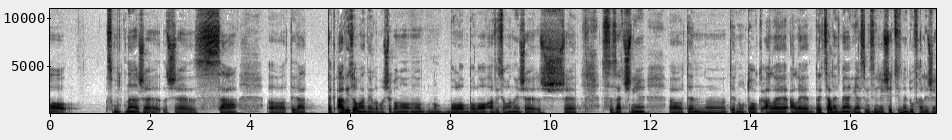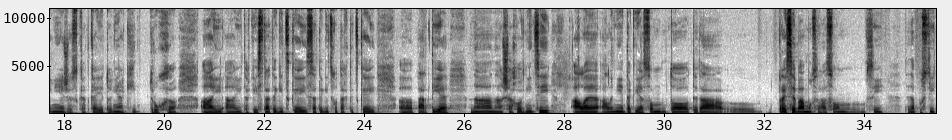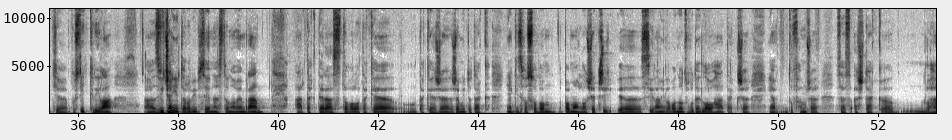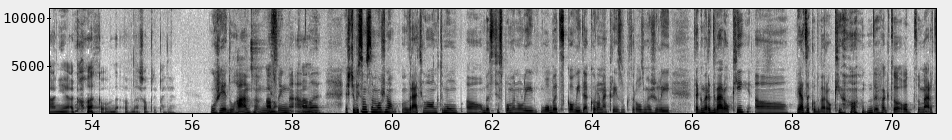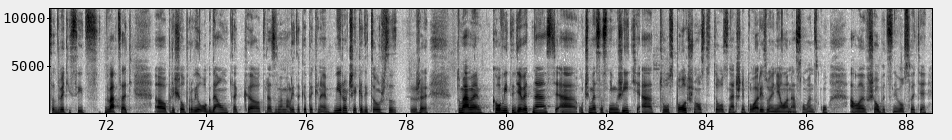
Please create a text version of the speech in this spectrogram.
smutná, že, že sa teda tak avizované, lebo však ono, ono, ono bolo, bolo avizované, že, že sa začne uh, ten, uh, ten útok, ale, ale predsa len sme, ja si myslím, že všetci sme dúfali, že nie, že skratka je to nejaký druh aj, aj takej strategickej, strategicko-taktickej partie na, na šachovnici, ale, ale nie, tak ja som to teda pre seba musela som si teda pustiť, eh, pustiť kryla. Zvyčajne to robím 17. novembra a tak teraz to bolo také, také že, že mi to tak nejakým spôsobom pomohlo šetriť e, sílami, lebo noc bude dlouhá, takže ja dúfam, že zase až tak e, dlhá nie ako, ako v, na, v našom prípade. Už je dlhá, myslím, ano, ale ano. Ešte by som sa možno vrátila len k tomu, e, obe ste spomenuli vôbec COVID a koronakrízu, ktorou sme žili takmer dva roky, uh, viac ako dva roky, de facto od marca 2020 uh, prišiel prvý lockdown, tak teraz sme mali také pekné výročie, kedy to už, že tu máme COVID-19 a učíme sa s ním žiť a tú spoločnosť to značne polarizuje nielen na Slovensku, ale všeobecne vo svete.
